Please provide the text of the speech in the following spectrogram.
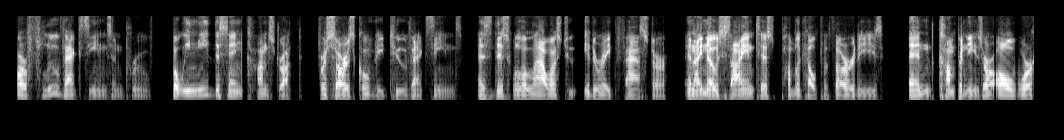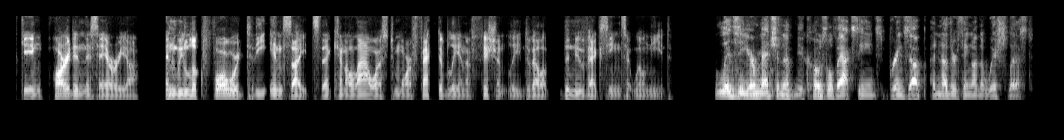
our flu vaccines improve, but we need the same construct for SARS CoV 2 vaccines, as this will allow us to iterate faster. And I know scientists, public health authorities, and companies are all working hard in this area. And we look forward to the insights that can allow us to more effectively and efficiently develop the new vaccines that we'll need. Lindsey, your mention of mucosal vaccines brings up another thing on the wish list.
